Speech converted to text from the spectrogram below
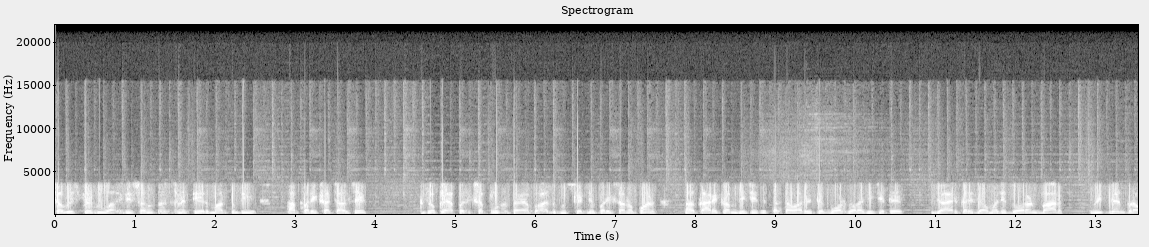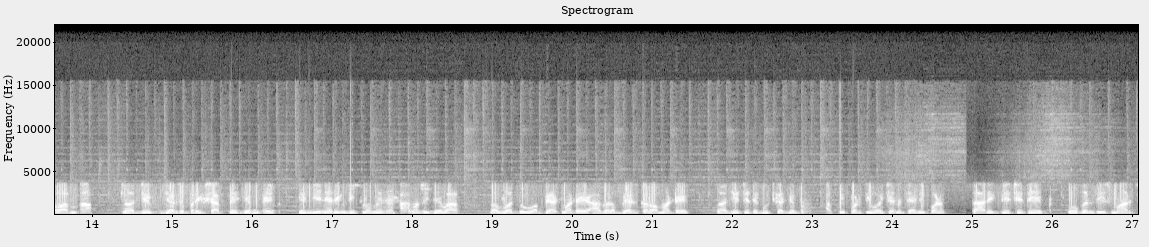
છવ્વીસ ફેબ્રુઆરીથી શરૂ થશે અને તેર માર્ચ સુધી આ પરીક્ષા ચાલશે. જો કે આ પરીક્ષા પૂર્ણ થયા બાદ ગુજકેટની પરીક્ષાનો પણ કાર્યક્રમ જે છે તે સત્તાવાર રીતે બોર્ડ દ્વારા જે છે તે જાહેર કરી દેવામાં છે. ધોરણ બાર વિજ્ઞાન પ્રવાહમાં જે વિદ્યાર્થીઓ પરીક્ષા આપશે જેમને એન્જિનિયરિંગ, ડિપ્લોમા અને ફાર્મસી જેવા વધુ અભ્યાસ માટે આગળ અભ્યાસ કરવા માટે જે છે તે ગુજકેટની આપવી પડતી હોય છે અને તેની પણ તારીખ જે છે તે ઓગણત્રીસ માર્ચ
